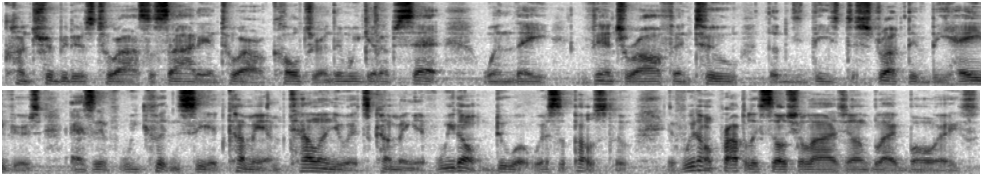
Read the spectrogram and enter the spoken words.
contributors to our society and to our culture. And then we get upset when they venture off into the, these destructive behaviors as if we couldn't see it coming. I'm telling you, it's coming if we don't do what we're supposed to. If we don't properly socialize young black boys,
